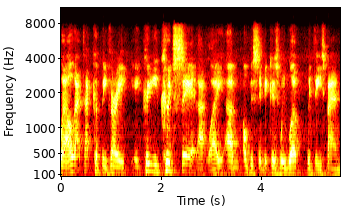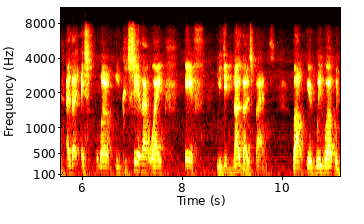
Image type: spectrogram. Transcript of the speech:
Well, that, that could be very. Could, you could see it that way. Um, obviously, because we work with these bands. Uh, well, you could see it that way if you didn't know those bands. But we work with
